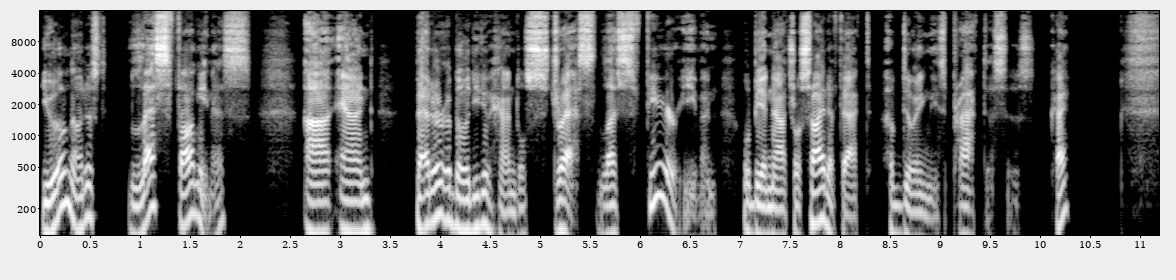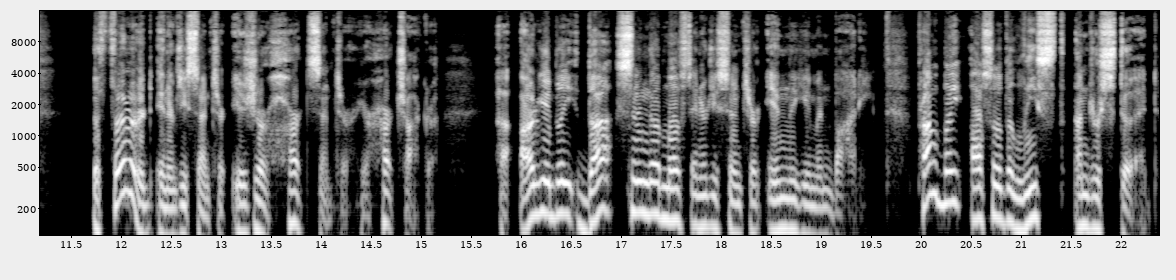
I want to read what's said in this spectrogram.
You will notice less fogginess uh, and better ability to handle stress. Less fear, even, will be a natural side effect of doing these practices. Okay? The third energy center is your heart center, your heart chakra uh, arguably the single most energy center in the human body, probably also the least understood.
